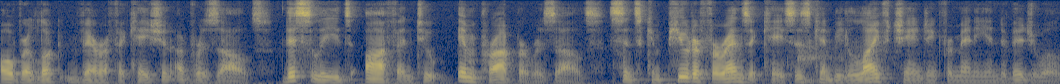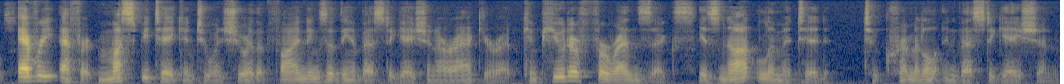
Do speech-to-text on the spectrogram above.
overlook verification of results. This leads often to improper results, since computer forensic cases can be life changing for many individuals. Every effort must be taken to ensure that findings of the investigation are accurate. Computer forensics is not limited to criminal investigation.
